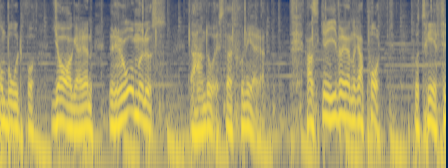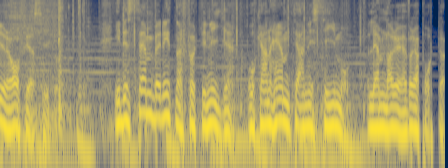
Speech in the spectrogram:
ombord på jagaren Romulus där han då är stationerad. Han skriver en rapport på 3-4 A4-sidor. I december 1949 åker han hem till Anisimov och lämnar över rapporten.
